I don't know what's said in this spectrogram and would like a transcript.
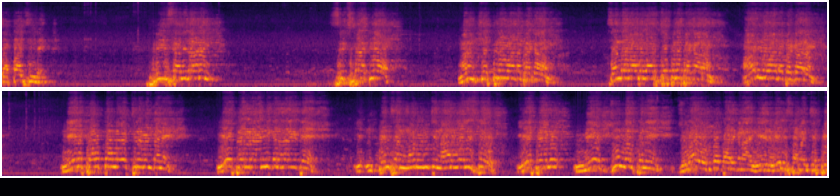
చెప్పాల్సిందే. ఫ్రీ సంవిధానం సిక్స్ ప్యాక్లో మనం చెప్పిన మాట ప్రకారం చంద్రబాబు గారు చెప్పిన ప్రకారం ఆడిన మాట ప్రకారం నేను ప్రభుత్వంలో వచ్చిన వెంటనే ఏప్రిల్ ఎన్నికలు జరిగితే పెన్షన్ మూడు నుంచి నాలుగు వేలు ఇస్తూ ఏప్రిల్ మే జూన్ కలుపుకొని జూలై ఒకటో తారీఖున ఏడు వేలు ఇస్తామని చెప్పి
